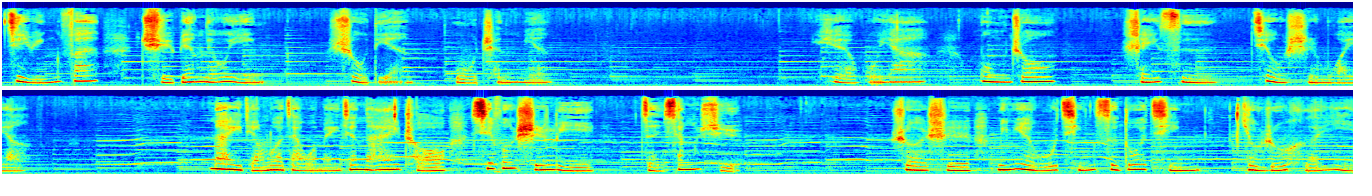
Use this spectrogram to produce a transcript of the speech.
寄云帆，曲边流影，数点五尘眠。月无鸦，梦中谁似旧时模样？那一点落在我眉间的哀愁，西风十里，怎相许？若是明月无情似多情。又如何意？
